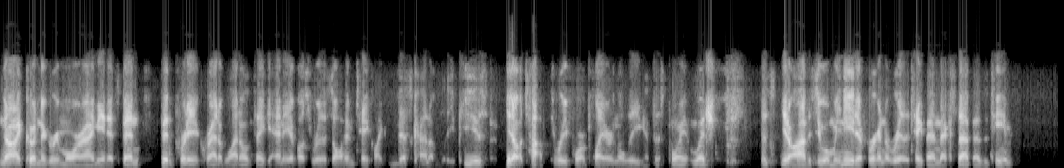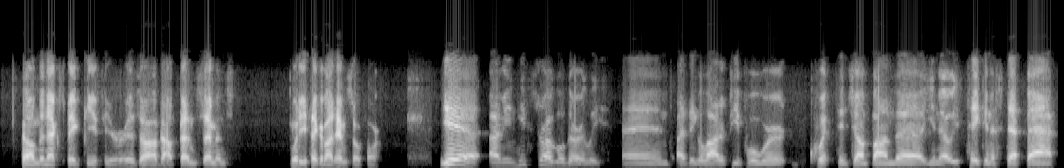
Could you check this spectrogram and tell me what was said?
No, I couldn't agree more. I mean, it's been been pretty incredible. I don't think any of us really saw him take like this kind of leap. He's, you know, a top three, four player in the league at this point, which is, you know, obviously what we need if we're going to really take that next step as a team. Um, the next big piece here is uh, about Ben Simmons. What do you think about him so far? Yeah, I mean, he struggled early, and I think a lot of people were quick to jump on the, you know, he's taking a step back,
